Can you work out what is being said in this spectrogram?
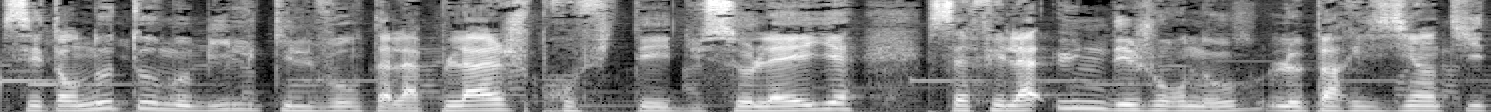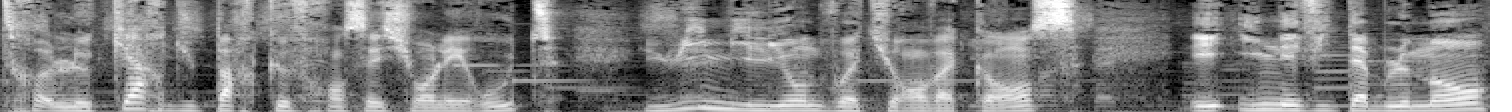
C'est en automobile qu'ils vont à la plage profiter du soleil. Ça fait la une des journaux. Le Parisien titre Le quart du parc français sur les routes, 8 millions de voitures en vacances. Et inévitablement,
